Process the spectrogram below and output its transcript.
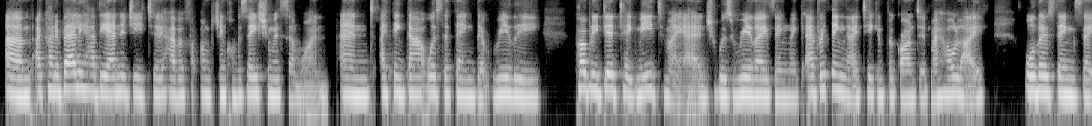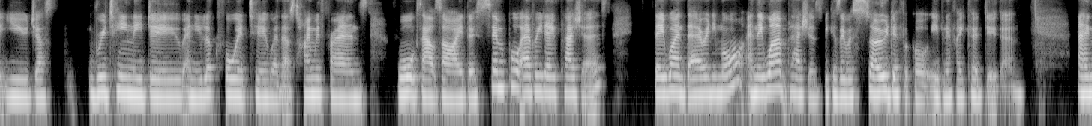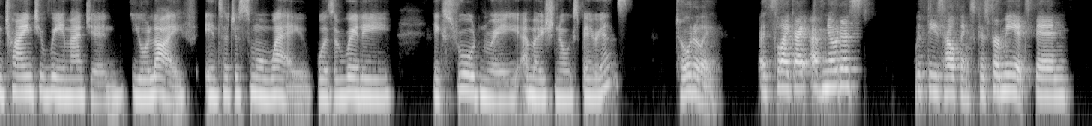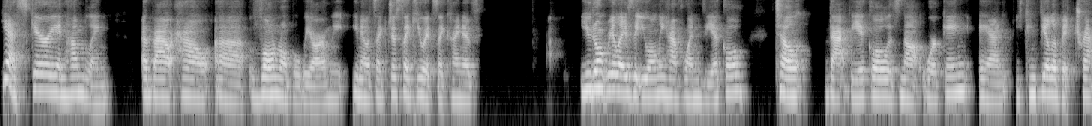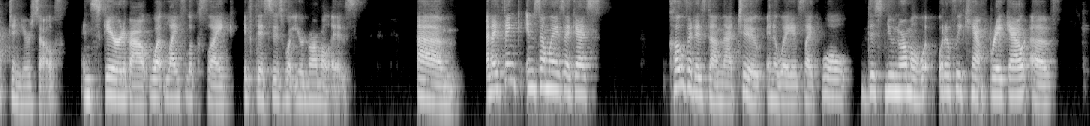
Um, I kind of barely had the energy to have a functioning conversation with someone. And I think that was the thing that really probably did take me to my edge was realizing like everything that I'd taken for granted my whole life, all those things that you just routinely do and you look forward to, whether that's time with friends, walks outside, those simple everyday pleasures, they weren't there anymore. And they weren't pleasures because they were so difficult, even if I could do them. And trying to reimagine your life in such a small way was a really extraordinary emotional experience. Totally. It's like I, I've noticed with these health things, because for me, it's been, yeah, scary and humbling about how uh, vulnerable we are. And we, you know, it's like just like you, it's like kind of you don't realize that you only have one vehicle till that vehicle is not working and you can feel a bit trapped in yourself and scared about what life looks like if this is what your normal is. Um, and i think in some ways i guess covid has done that too in a way. It's like well this new normal what, what if we can't break out of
